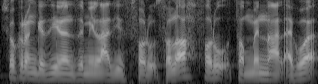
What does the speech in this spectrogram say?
شكرا جزيلا زميل العزيز فاروق صلاح. فاروق طمنا على الأجواء.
